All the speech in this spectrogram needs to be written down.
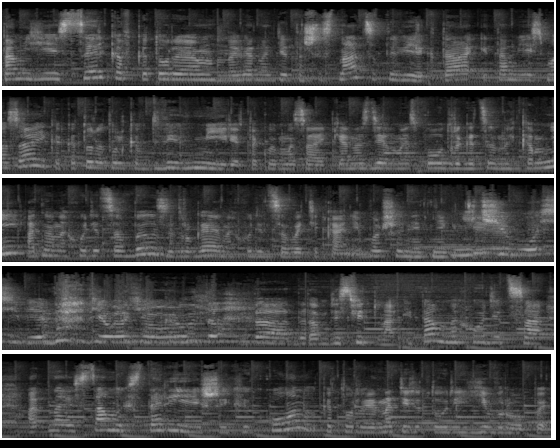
Там есть церковь, которая, наверное, где-то 16 век, да, и там есть мозаика, которая только в две в мире в такой мозаике. Она сделана из полудрагоценных камней. Одна находится в Белзе, другая находится в Ватикане. Больше нет нигде. Ничего себе, да, очень круто. Да, да, там действительно. И там находится одна из самых старейших икон, которые на территории Европы.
